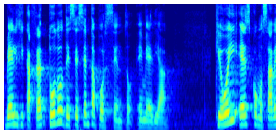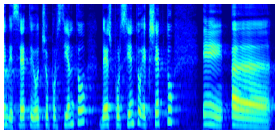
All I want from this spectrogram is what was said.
Bélgica, Francia, todo de 60% en media. Que hoy es, como saben, de 7, 8%, 10%, excepto en... Uh,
